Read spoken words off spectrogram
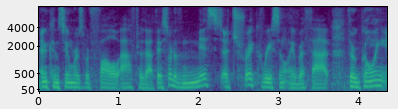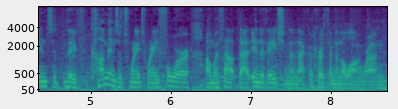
and consumers would follow after that. They sort of missed a trick recently with that. They're going into, they they've come into 2024 um, without that innovation, and that could hurt them in the long run.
